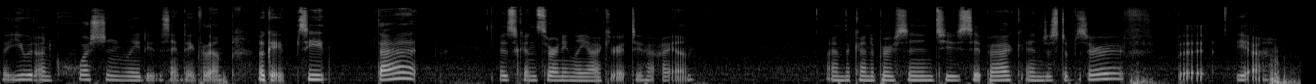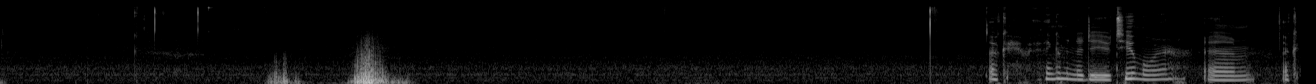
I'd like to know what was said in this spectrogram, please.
that you would unquestioningly do the same thing for them. Okay, see, that is concerningly accurate to how I am. I'm the kind of person to sit back and just observe, but yeah. Okay, I think I'm gonna do two more. Um, okay.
